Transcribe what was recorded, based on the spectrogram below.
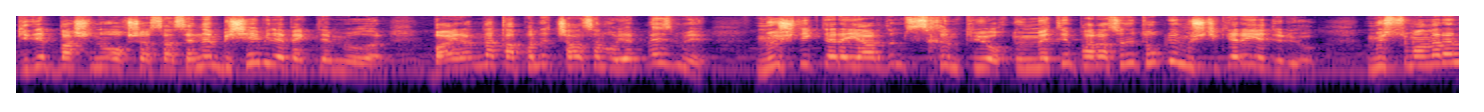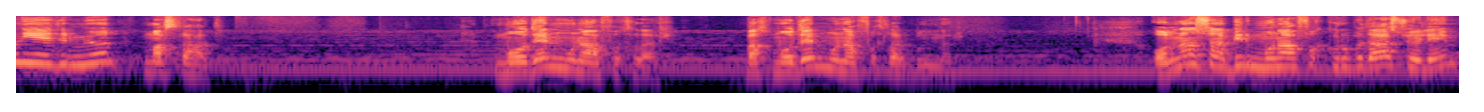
Gidip başını okşasan senden bir şey bile beklemiyorlar. Bayramda kapını çalsan o yetmez mi? Müşriklere yardım sıkıntı yok. Ümmetin parasını topluyor müşriklere yediriyor. Müslümanlara niye yedirmiyorsun? Maslahat. Modern münafıklar. Bak modern münafıklar bunlar. Ondan sonra bir münafık grubu daha söyleyeyim.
